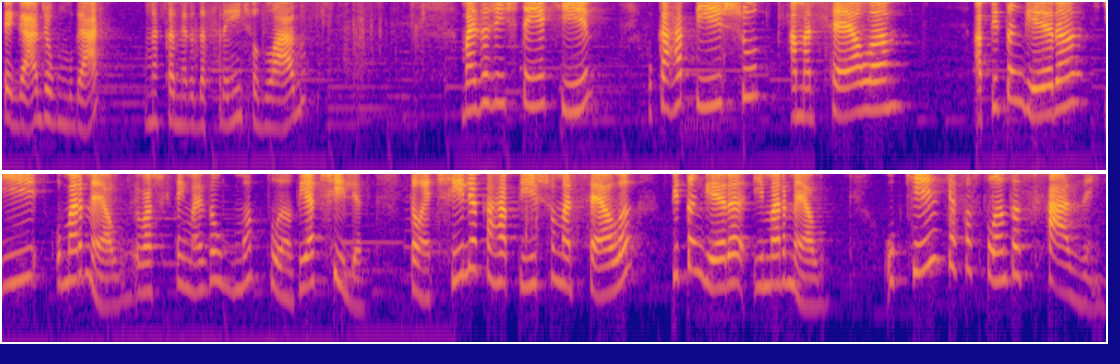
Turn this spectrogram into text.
pegar de algum lugar, na câmera da frente ou do lado. Mas a gente tem aqui o carrapicho, a marcela, a pitangueira e o marmelo. Eu acho que tem mais alguma planta. E a tilha. Então é tilha, carrapicho, marcela, pitangueira e marmelo. O que, que essas plantas fazem?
